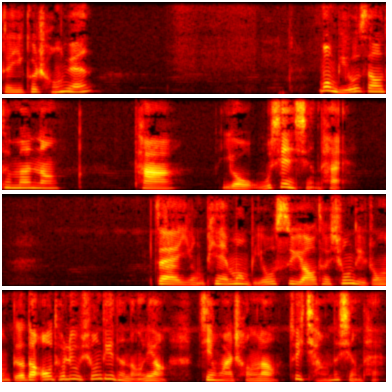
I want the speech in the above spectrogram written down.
的一个成员。梦比优斯奥特曼呢？他有无限形态，在影片《梦比优斯与奥特兄弟》中得到奥特六兄弟的能量，进化成了最强的形态。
